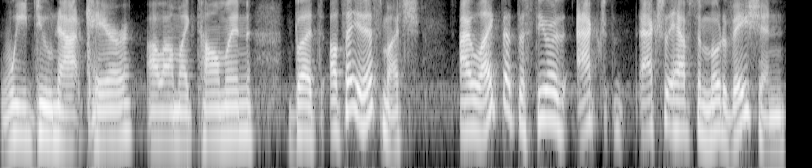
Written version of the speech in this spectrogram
We do not care, a la Mike Tomlin. But I'll tell you this much: I like that the Steelers act, actually have some motivation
